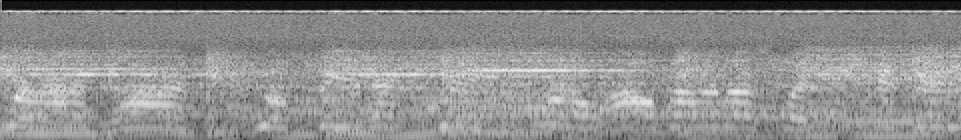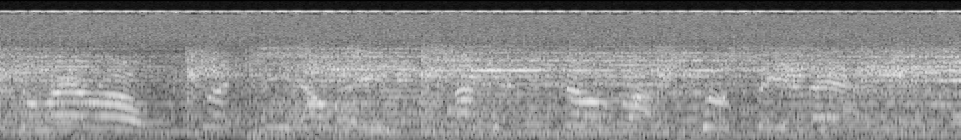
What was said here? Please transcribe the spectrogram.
we're out of time. We'll see you next week on Ohio Valley Wrestling. It's Eddie Guerrero, Latino Heat against Nova. We'll see you there.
